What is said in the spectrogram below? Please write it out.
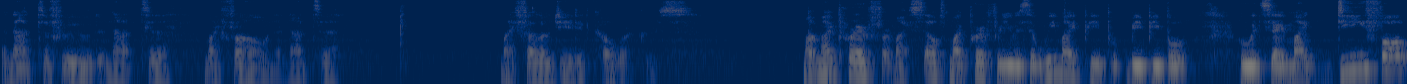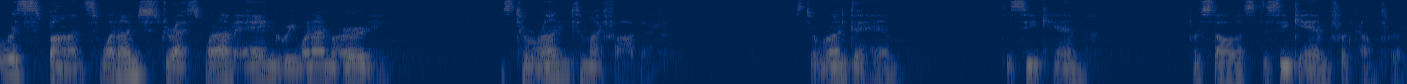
and not to food, and not to my phone, and not to my fellow jaded coworkers. My, my prayer for myself, my prayer for you is that we might people, be people who would say, My default response when I'm stressed, when I'm angry, when I'm hurting, is to run to my Father, is to run to Him, to seek Him for solace, to seek Him for comfort.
